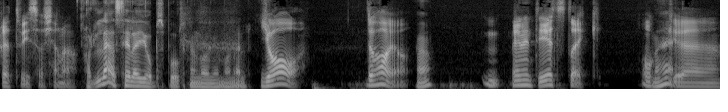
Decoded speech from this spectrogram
rättvisa känner jag. Har du läst hela Jobs bok någon gång, Emanuel? Ja, det har jag. Ja. Men inte i ett streck. Och eh,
